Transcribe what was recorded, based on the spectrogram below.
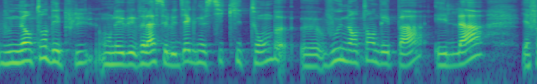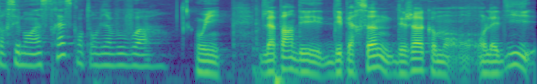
vous n'entendez plus. On est, voilà, c'est le diagnostic qui tombe. vous n'entendez pas. Et là, il y a forcément un stress quand on vient vous voir. Oui, de la part des, des personnes, déjà, comme on, on l'a dit,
